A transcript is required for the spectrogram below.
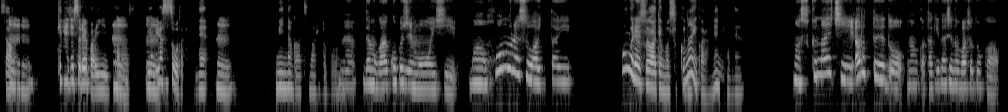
さ、うん掲示すればいいから、うんやりやすそうだけどね、うんみんなが集まるところに。ね、でも外国人も多いし、まあ、ホームレスは一体、ホームレスはでも少ないからね、日本ね。まあ少ないし、ある程度、なんか炊き出しの場所とか、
